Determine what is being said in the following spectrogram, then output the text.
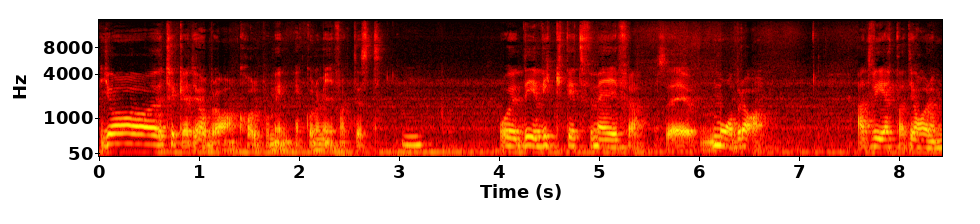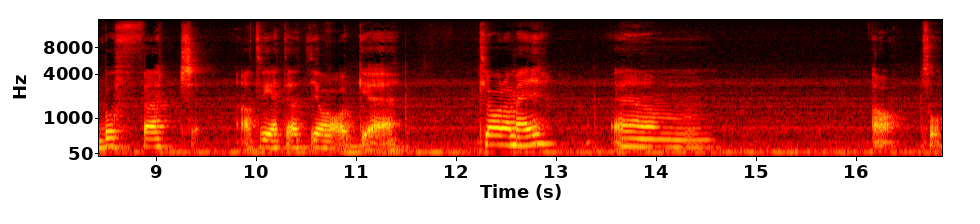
jag tycker att jag har bra koll på min ekonomi faktiskt. Mm. Och det är viktigt för mig för att eh, må bra. Att veta att jag har en buffert, att veta att jag eh, klarar mig. Ehm, ja, så.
